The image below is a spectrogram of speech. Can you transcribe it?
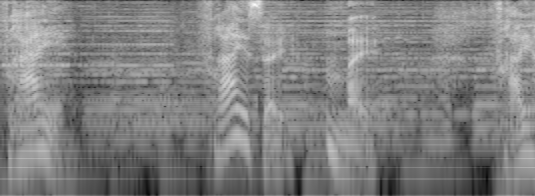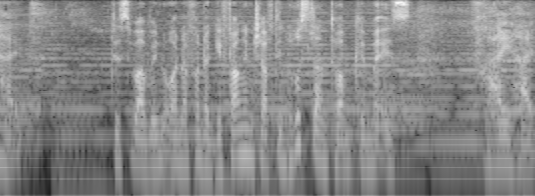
Frei. Frei sei. Mei. Freiheit. Das war, wenn einer von der Gefangenschaft in Russland heimgekommen ist. Freiheit.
